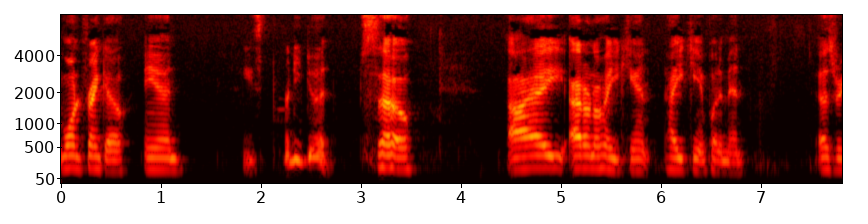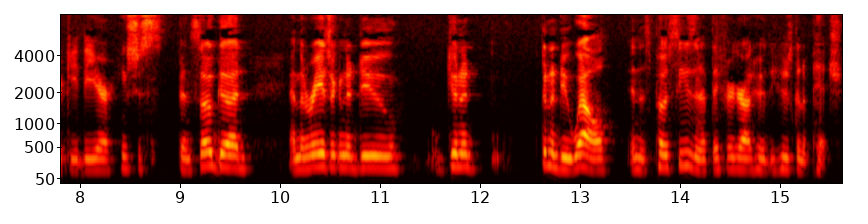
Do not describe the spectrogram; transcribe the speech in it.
Juan Franco and he's pretty good. So I I don't know how you can't how you can't put him in as rookie of the year. He's just been so good, and the Rays are gonna do gonna gonna do well in this postseason if they figure out who who's gonna pitch.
